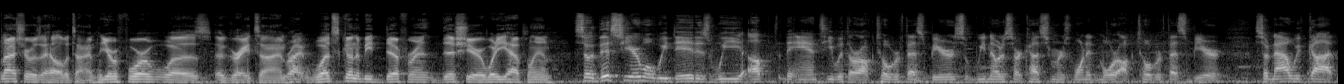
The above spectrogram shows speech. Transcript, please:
last year was a hell of a time. The year before was a great time. Right. What's going to be different this year? What do you have planned? So this year, what we did is we upped the ante with our Oktoberfest beers. We noticed our customers wanted more Oktoberfest beer. So now we've got,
